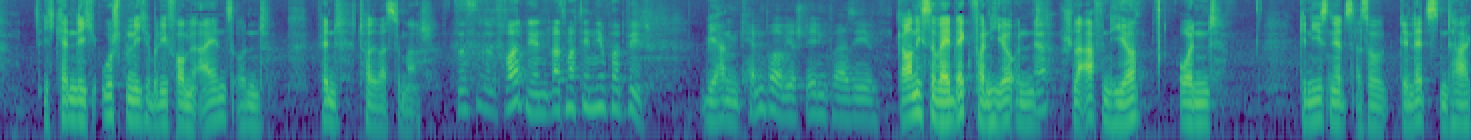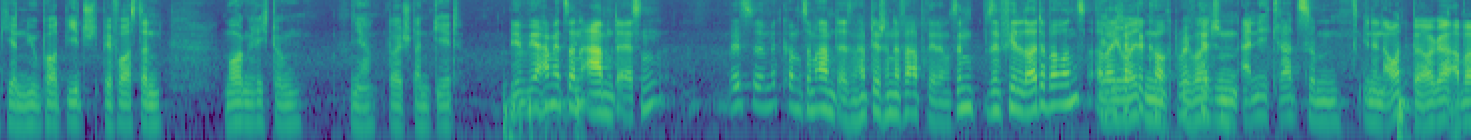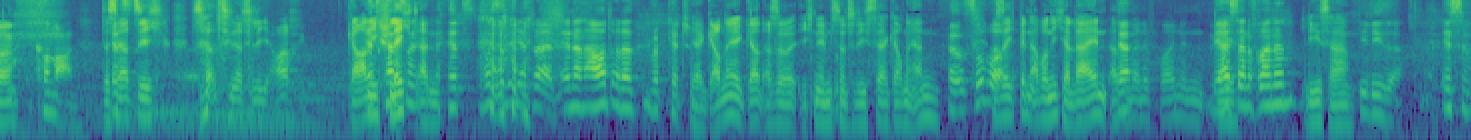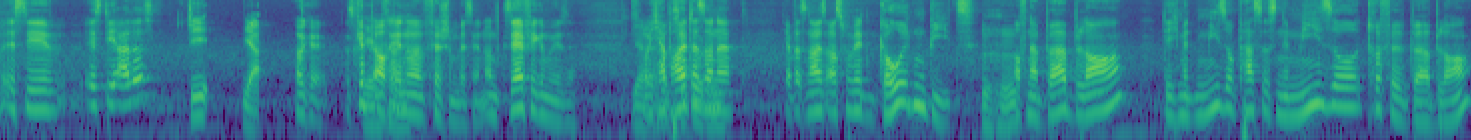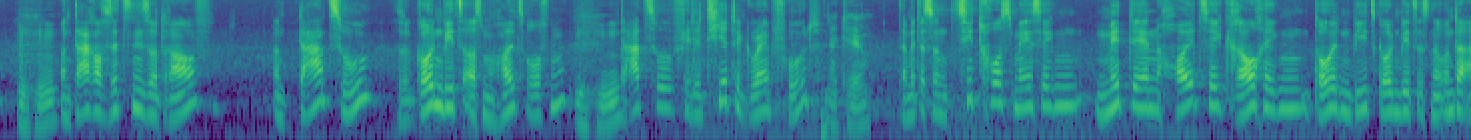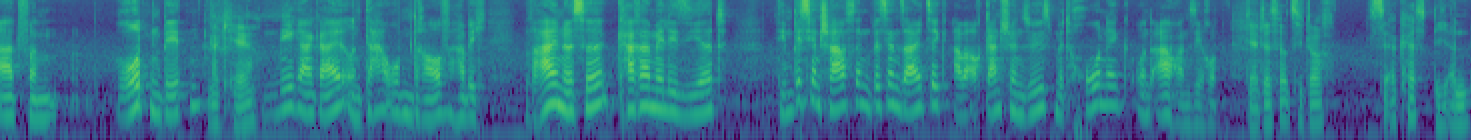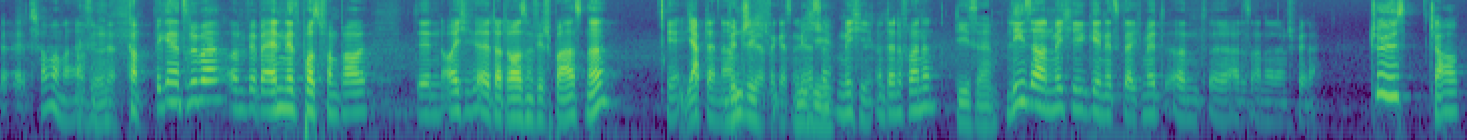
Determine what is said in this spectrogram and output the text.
ich kenne dich ursprünglich über die Formel 1 und finde toll, was du machst. Das äh, freut mich. Und was macht ihr in Newport Beach? Wir haben einen Camper, wir stehen quasi gar nicht so weit weg von hier und Ja. schlafen hier und genießen jetzt also den letzten Tag hier in Newport Beach, bevor es dann morgen Richtung ja, Deutschland geht. Wir, wir haben jetzt so ein Abendessen. Willst du mitkommen zum Abendessen? Habt ihr schon eine Verabredung? Sind, sind viele Leute bei uns, aber Ja, ich wir habe gekocht. wir Rip Kitchen. wollten eigentlich gerade zum In-N-Out-Burger, aber Come on. das Jetzt- hört, sich, das hört sich natürlich auch gar jetzt nicht schlecht du, an. Jetzt musst du dich entscheiden. In and out oder Rip Kitchen? Ja, gerne, gerne. Also ich nehme es natürlich sehr gerne an. Ja, super. Also ich bin aber nicht allein. Also Ja. meine Freundin. Wie heißt deine Freundin? Lisa. Die Lisa. Ist, ist, die, ist die alles? Die, ja. Okay. Es gibt auch Fall. eh nur Fisch ein bisschen und sehr viel Gemüse. ja Aber ich habe heute so eine, ich habe was Neues ausprobiert, Golden Beets. Mhm. Auf einer Beurre Blanc, die ich mit Miso passe, ist eine Miso Trüffel Beurre Blanc. Mhm. Und darauf sitzen die so drauf. Und dazu, also Golden Beets aus dem Holzofen, Mhm. dazu filetierte Grapefruit, Okay. damit es so einen zitrusmäßigen mit den holzig rauchigen Golden Beets. Golden Beets ist eine Unterart von roten Beeten Okay. mega geil. Und da oben drauf habe ich Walnüsse karamellisiert, die ein bisschen scharf sind, ein bisschen salzig, aber auch ganz schön süß mit Honig und Ahornsirup. Ja, das hört sich doch sehr köstlich an. Äh, Jetzt schauen wir mal. Also- Komm, wir gehen jetzt rüber und wir beenden jetzt Post von Paul. Den euch äh, da draußen viel Spaß, ne? Ich Ja, hab deinen Namen wünsche ich, vergessen. Michi. Michi. Und deine Freundin? Dieser. Lisa und Michi gehen jetzt gleich mit und äh, alles andere dann später. Tschüss. Ciao.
